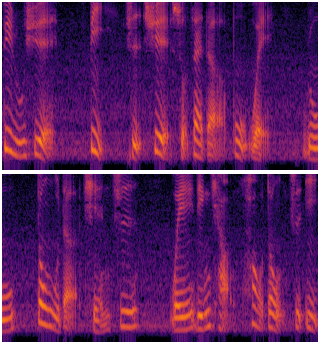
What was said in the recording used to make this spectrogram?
臂如穴，臂指穴所在的部位，如动物的前肢。为灵巧好动之意，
